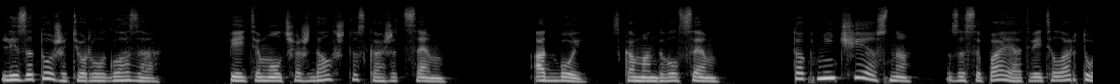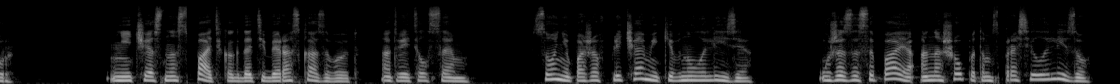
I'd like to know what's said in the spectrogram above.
Лиза тоже терла глаза. Петя молча ждал, что скажет Сэм. «Отбой», — скомандовал Сэм. «Так нечестно», — засыпая, ответил Артур. «Нечестно спать, когда тебе рассказывают», — ответил Сэм. Соня, пожав плечами, кивнула Лизе. Уже засыпая, она шепотом спросила Лизу.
